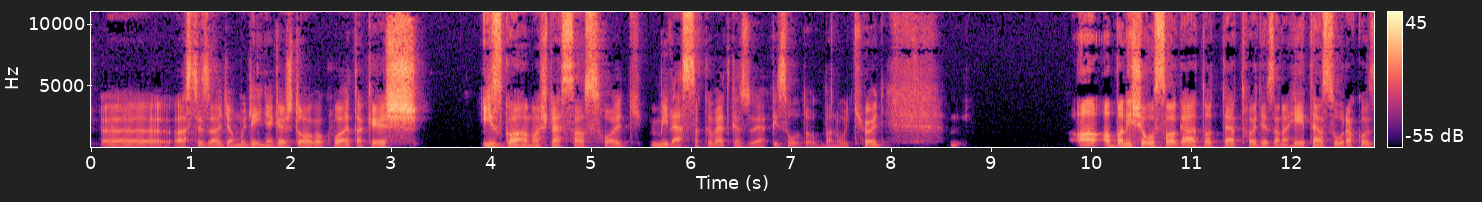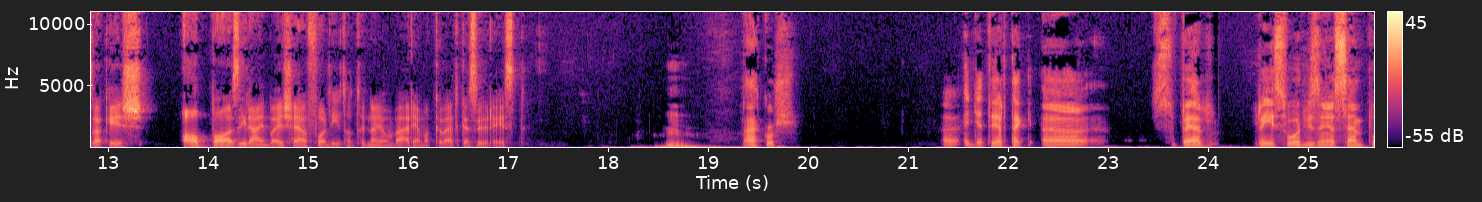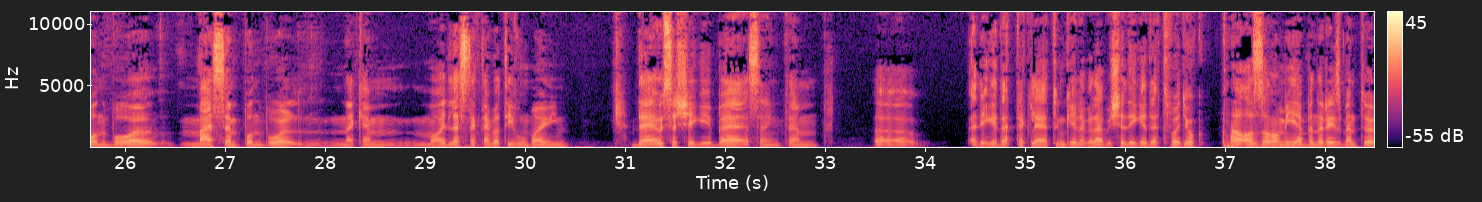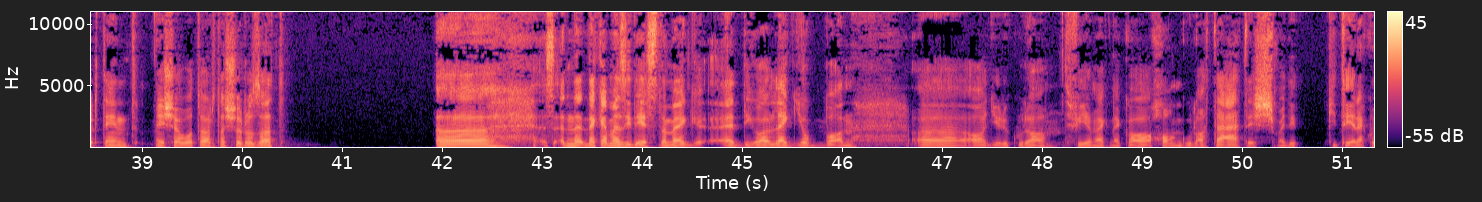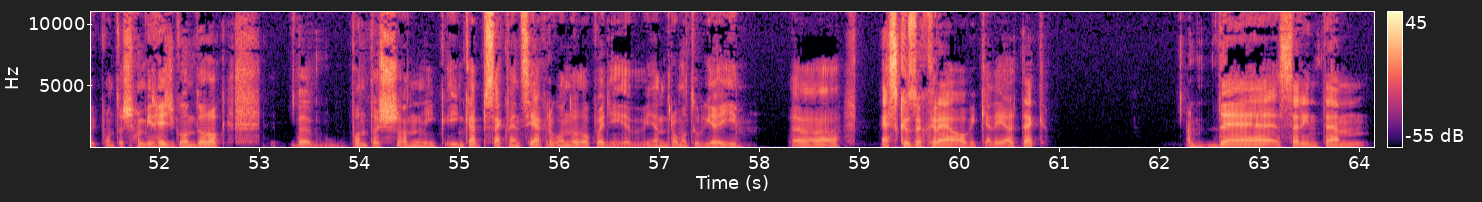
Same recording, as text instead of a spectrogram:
azt hiszem, hogy amúgy lényeges dolgok voltak, és izgalmas lesz az, hogy mi lesz a következő epizódokban, úgyhogy a, abban is jó szolgáltott tett, hogy ezen a héten szórakozzak, és abba az irányba is elfordított, hogy nagyon várjam a következő részt. Hmm. Ákos? Egyetértek. Uh, szuper rész volt bizonyos szempontból, más szempontból nekem majd lesznek negatívumaim, de összességében szerintem elégedettek lehetünk, én legalábbis elégedett vagyok azzal, ami ebben a részben történt, és ahova tart a sorozat. Nekem ez idézte meg eddig a legjobban a Gyűrűk Ura filmeknek a hangulatát, és majd itt kitérek, hogy pontosan mire is gondolok. De pontosan inkább szekvenciákra gondolok, vagy ilyen dramaturgiai uh, eszközökre, amikkel éltek. De szerintem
